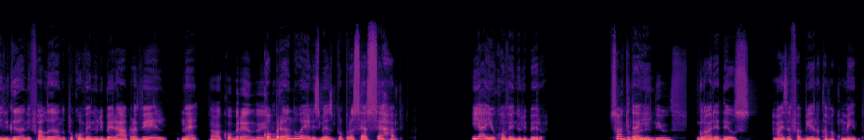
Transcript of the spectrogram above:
ligando e falando pro convênio liberar para ver, né? Tava cobrando ele. Cobrando eles mesmo pro processo ser rápido. E aí o convênio liberou. Só que Glória daí, a Deus. glória a Deus, mas a Fabiana tava com medo.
